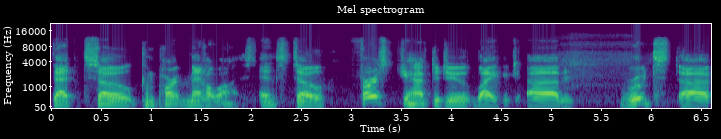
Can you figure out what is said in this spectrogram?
that's so compartmentalized. And so first you have to do like um, roots uh,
